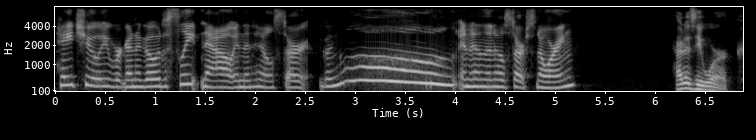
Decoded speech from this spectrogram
hey, Chewie, we're going to go to sleep now. And then he'll start going, oh, and then he'll start snoring. How does he work?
